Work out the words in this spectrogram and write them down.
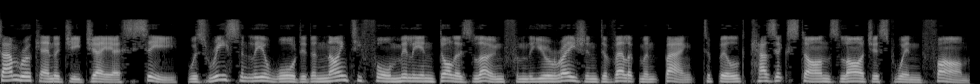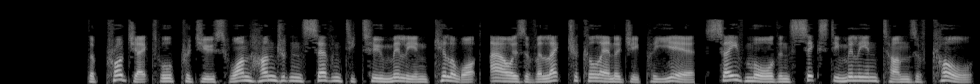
Samruk Energy JSC, was recently awarded a $94 million loan from the Eurasian Development Bank to build Kazakhstan's largest wind farm. The project will produce 172 million kilowatt-hours of electrical energy per year, save more than 60 million tons of coal,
